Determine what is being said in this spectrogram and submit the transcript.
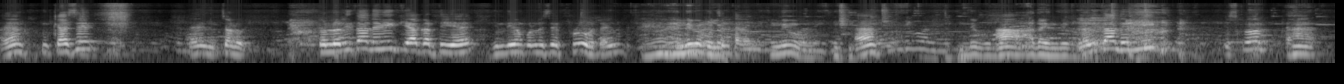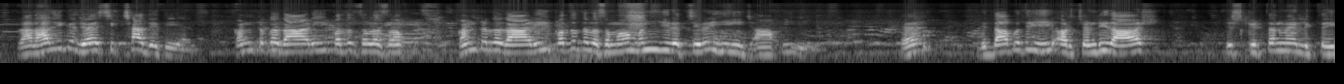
हैं कैसे हैं, चलो तो ललिता देवी क्या करती है हिंदी में बोलने से फ्लू होता है ना हाँ, हिंदी में बोलो हिंदी में बोलो हिंदी बोलो हाँ आधा हिंदी ललिता देवी इसको राधा जी के जो है शिक्षा देती है कंटक गाड़ी पदतल सम कंटक गाड़ी पदतल सम मंजिर चिर ही झांपी। है? विद्यापति और चंडीदास इस कीर्तन में लिखते हैं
